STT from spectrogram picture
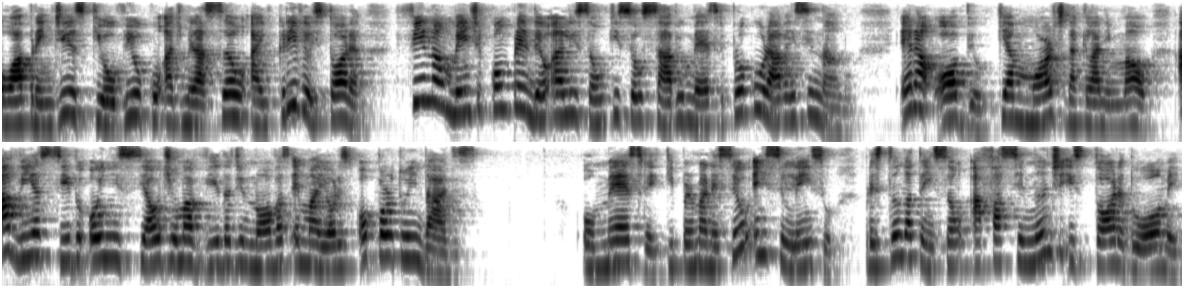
O aprendiz, que ouviu com admiração a incrível história, finalmente compreendeu a lição que seu sábio mestre procurava ensiná-lo. Era óbvio que a morte daquele animal havia sido o inicial de uma vida de novas e maiores oportunidades. O mestre, que permaneceu em silêncio, prestando atenção à fascinante história do homem,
